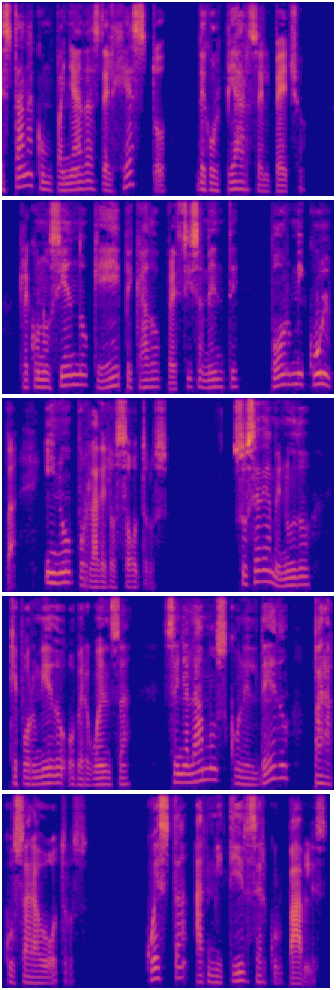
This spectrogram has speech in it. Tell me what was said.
están acompañadas del gesto de golpearse el pecho, reconociendo que he pecado precisamente por mi culpa y no por la de los otros. Sucede a menudo que por miedo o vergüenza señalamos con el dedo para acusar a otros. Cuesta admitir ser culpables,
